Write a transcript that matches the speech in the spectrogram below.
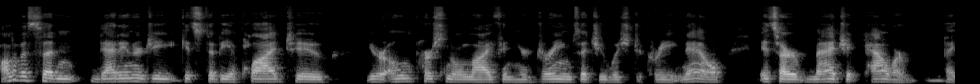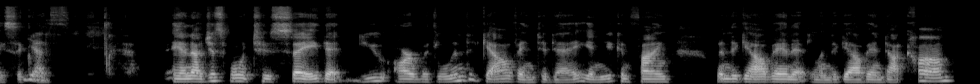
all of a sudden that energy gets to be applied to your own personal life and your dreams that you wish to create now. It's our magic power, basically. Yes. And I just want to say that you are with Linda Galvan today, and you can find Linda Galvan at lindagalvan.com.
